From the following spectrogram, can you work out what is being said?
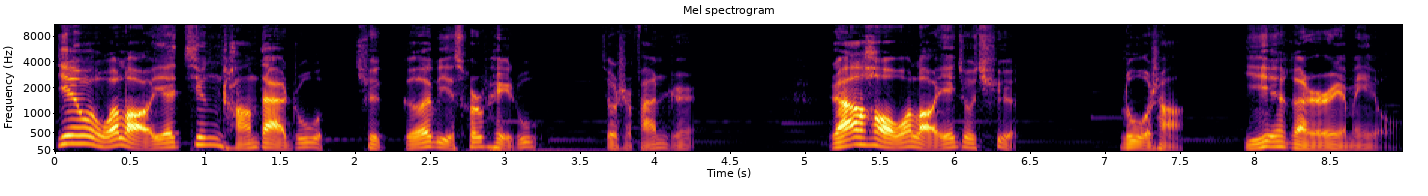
因为我姥爷经常带猪去隔壁村配猪，就是繁殖，然后我姥爷就去了。路上一个人也没有，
